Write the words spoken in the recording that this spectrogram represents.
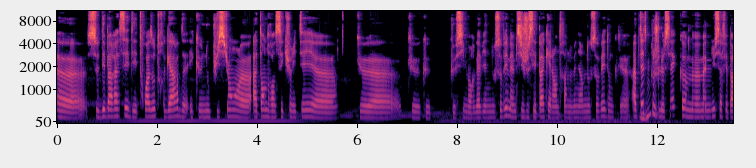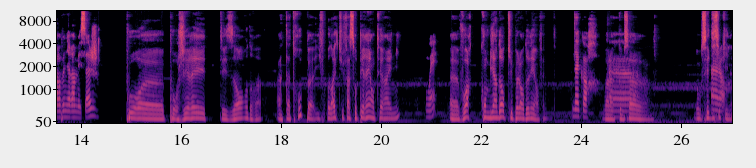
se débarrasser des trois autres gardes et que nous puissions attendre en sécurité que, euh, que, que, que Simorga vienne nous sauver, même si je sais pas qu'elle est en train de venir nous sauver. Donc, euh, ah, peut-être Mhm. que je le sais, comme euh, Magnus a fait parvenir un message. Pour, euh, pour gérer tes ordres à ta troupe, il faudra que tu fasses opérer en terrain ennemi, Ouais, euh, voir combien d'ordres tu peux leur donner, en fait. d'accord. Voilà, comme ça. Donc, c'est discipline.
